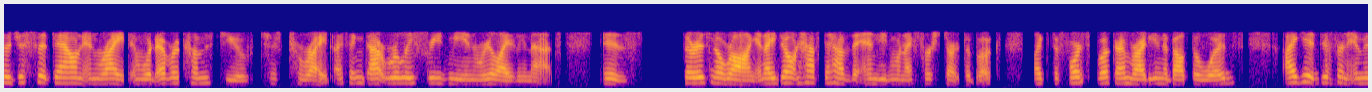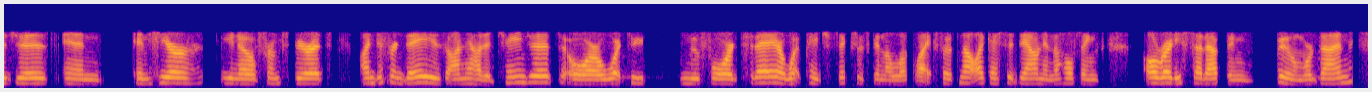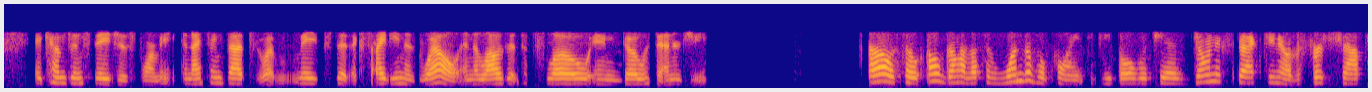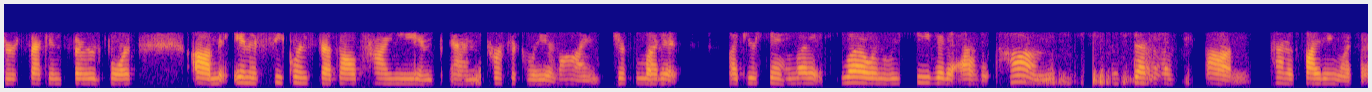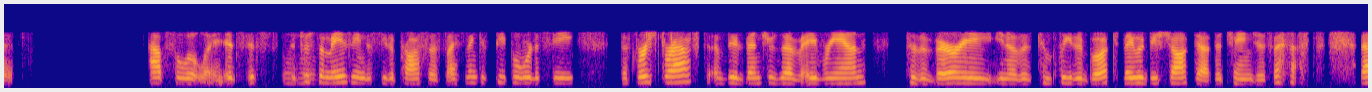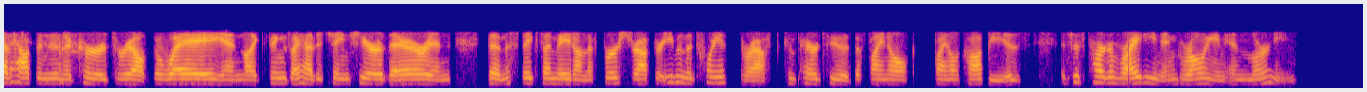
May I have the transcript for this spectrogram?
So just sit down and write, and whatever comes to you to, to write. I think that really freed me in realizing that is there is no wrong, and I don't have to have the ending when I first start the book. Like the fourth book, I'm writing about the woods. I get different mm-hmm. images and and hear you know from spirits on different days on how to change it or what to move forward today or what page six is going to look like. So it's not like I sit down and the whole thing's already set up and boom, we're done it comes in stages for me. And I think that's what makes it exciting as well and allows it to flow and go with the energy. Oh, so oh God, that's a wonderful point to people, which is don't expect, you know, the first chapter, second, third, fourth, um, in a sequence that's all tiny and, and perfectly aligned. Just let it like you're saying, let it flow and receive it as it comes instead of um, kind of fighting with it. Absolutely. It's it's mm-hmm. it's just amazing to see the process. I think if people were to see the first draft of the Adventures of Avery Ann to the very, you know, the completed book, they would be shocked at the changes that that happened and occurred throughout the way and like things I had to change here or there and the mistakes I made on the first draft or even the 20th draft compared to the final final copy is it's just part of writing and growing and learning.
